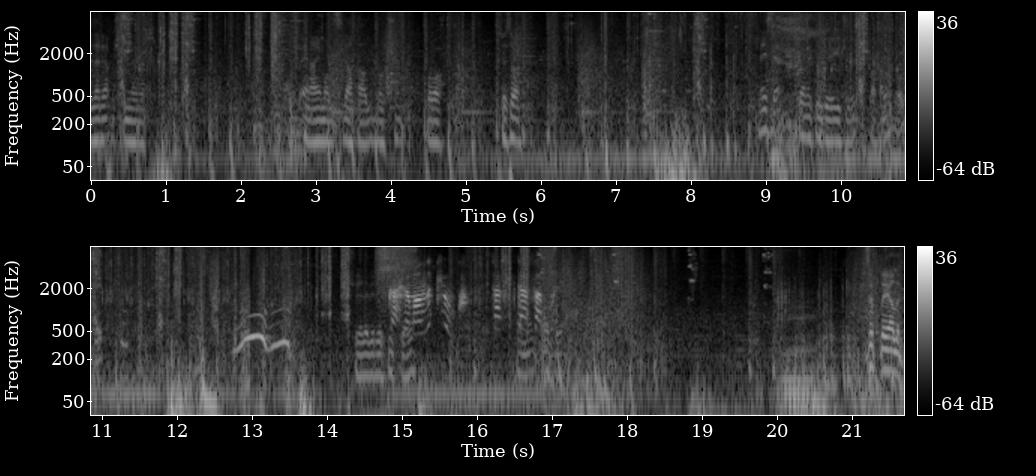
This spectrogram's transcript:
neler yapmıştım neler. Of, enayi malı silah da aldım. Bak şimdi. Baba. Sese bak. Neyse. Sonraki videoya geçiyoruz. Bakalım. Da bir resim koyalım. Tamam, okey. Zıplayalım.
